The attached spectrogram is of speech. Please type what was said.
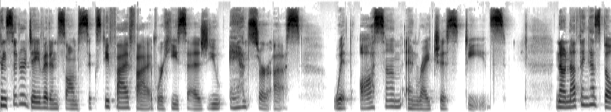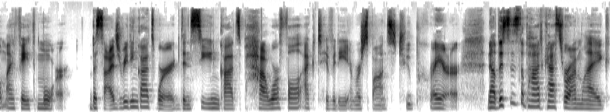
Consider David in Psalm 65 5, where he says, You answer us with awesome and righteous deeds. Now, nothing has built my faith more, besides reading God's word, than seeing God's powerful activity in response to prayer. Now, this is the podcast where I'm like,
